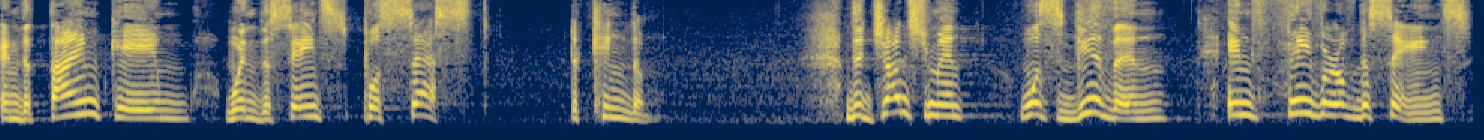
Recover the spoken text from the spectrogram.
and the time came when the saints possessed the kingdom. The judgment was given in favor of the saints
